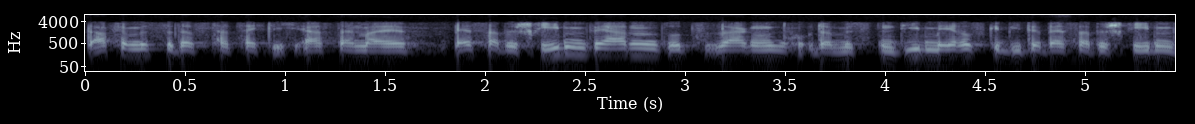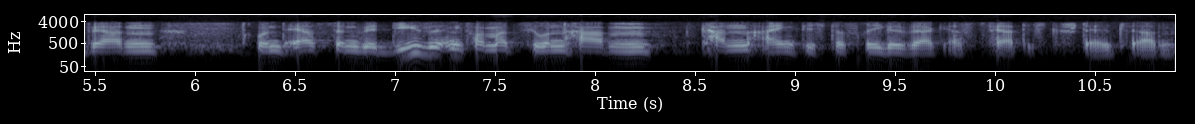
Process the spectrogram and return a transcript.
Dafür müsste das tatsächlich erst einmal besser beschrieben werden, sozusagen, oder müssten die Meeresgebiete besser beschrieben werden. Und erst wenn wir diese Informationen haben, kann eigentlich das Regelwerk erst fertiggestellt werden.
